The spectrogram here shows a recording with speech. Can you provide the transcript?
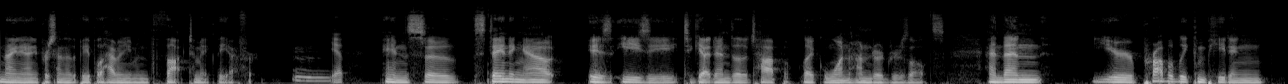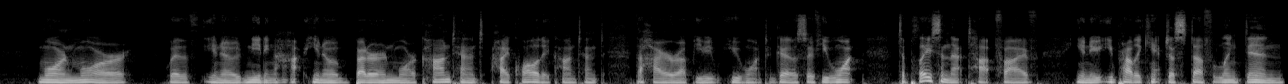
99% of the people haven't even thought to make the effort mm. Yep. and so standing out is easy to get into the top like 100 results and then you're probably competing more and more with you know needing you know better and more content high quality content the higher up you you want to go so if you want to place in that top 5 you know you probably can't just stuff linkedin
